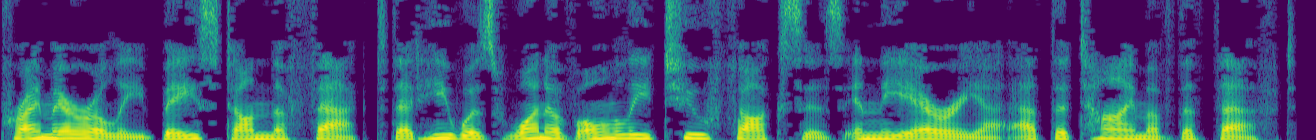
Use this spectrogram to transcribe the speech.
primarily based on the fact that he was one of only two foxes in the area at the time of the theft.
